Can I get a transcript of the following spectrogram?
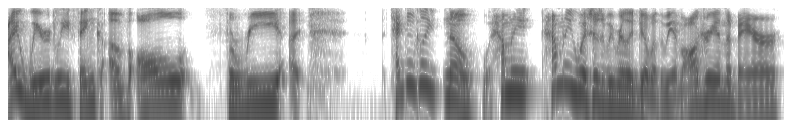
I weirdly think of all three. Uh, technically, no. How many? How many wishes we really deal with? We have Audrey and the bear.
